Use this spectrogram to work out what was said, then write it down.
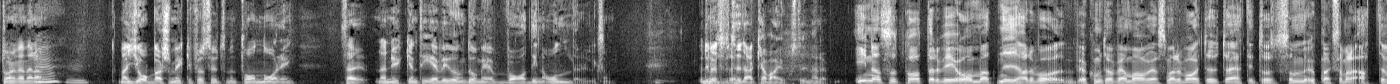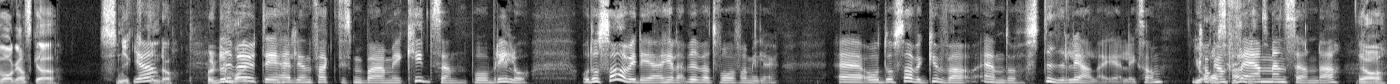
Förstår ni vad jag menar? Man jobbar så mycket för att se ut som en tonåring. Så här, när nyckeln till evig ungdom är vad din ålder. Liksom. Det behöver inte betyda kavaj och kostym heller. Innan så pratade vi om att ni hade varit, jag kommer inte ihåg vem av er som hade varit ute och ätit och som uppmärksammade att det var ganska snyggt Ja. ändå. Du Vi var varit? ute i helgen faktiskt med, bara med kidsen på Brillo. Och då sa vi det, hela, vi var två familjer. Eh, och då sa vi, gud vad ändå stiliga alla är liksom. Klockan fem en söndag. Ja.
